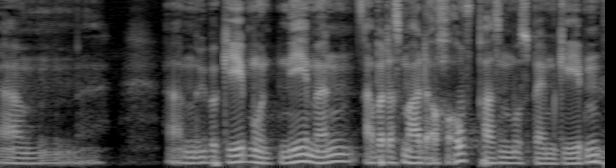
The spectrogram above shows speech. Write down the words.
ähm, ähm, übergeben und nehmen, aber dass man halt auch aufpassen muss beim Geben, mhm.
